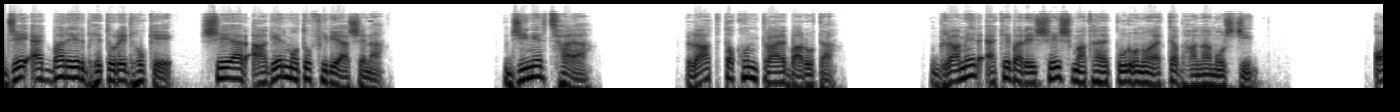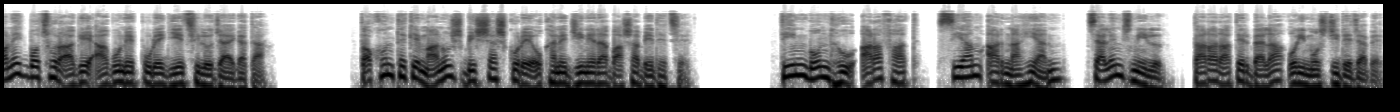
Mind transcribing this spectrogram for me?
যে একবার এর ভেতরে ঢোকে, সে আর আগের মতো ফিরে আসে না। জিনের ছায়া। রাত তখন প্রায় বারোটা। গ্রামের একেবারে শেষ মাথায় পুরনো একটা ভাঙা মসজিদ। অনেক বছর আগে আগুনে পুড়ে গিয়েছিল জায়গাটা। তখন থেকে মানুষ বিশ্বাস করে ওখানে জিনেরা বাসা বেঁধেছে। তিন বন্ধু, আরাফাত, সিয়াম আর নাহিয়ান, চ্যালেঞ্জ নীল, তারা রাতের বেলা ওই মসজিদে যাবে।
